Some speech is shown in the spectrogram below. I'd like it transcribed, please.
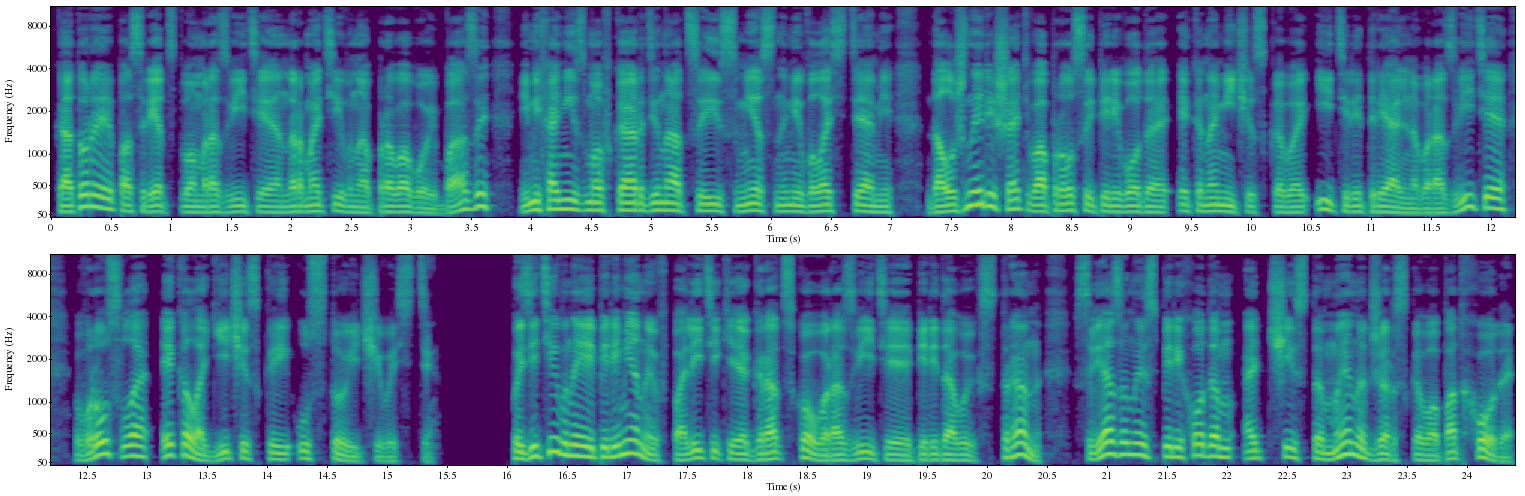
которые посредством развития нормативно-правовой базы и механизмов координации с местными властями должны решать вопросы перевода экономического и территориального развития в русло экологической устойчивости. Позитивные перемены в политике городского развития передовых стран связаны с переходом от чисто менеджерского подхода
